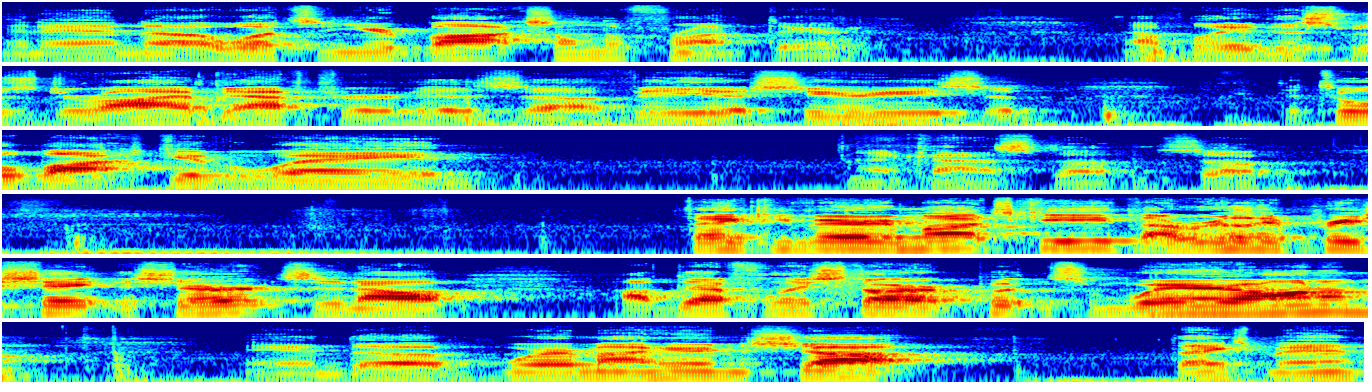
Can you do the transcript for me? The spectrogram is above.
and then uh, what's in your box on the front there. I believe this was derived after his uh, video series of the toolbox giveaway and that kind of stuff. So thank you very much, Keith. I really appreciate the shirts, and I'll I'll definitely start putting some wear on them and uh, wear them out here in the shop. Thanks, man.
